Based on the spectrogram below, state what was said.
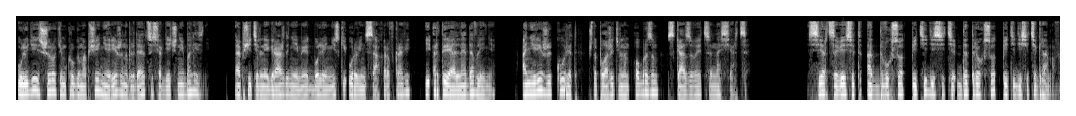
У людей с широким кругом общения реже наблюдаются сердечные болезни. Общительные граждане имеют более низкий уровень сахара в крови и артериальное давление. Они реже курят, что положительным образом сказывается на сердце. Сердце весит от 250 до 350 граммов,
